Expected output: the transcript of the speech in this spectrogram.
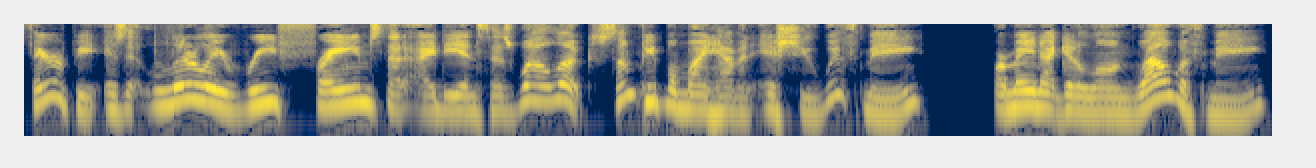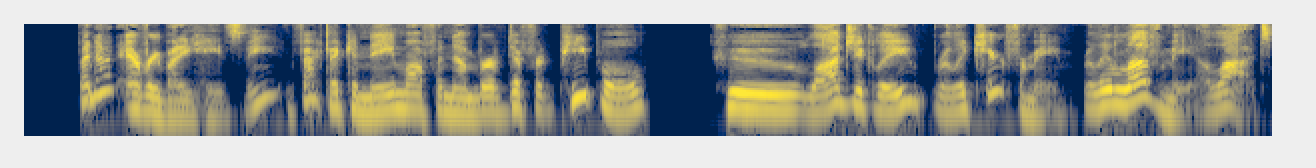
therapy is it literally reframes that idea and says, well, look, some people might have an issue with me or may not get along well with me, but not everybody hates me. In fact, I can name off a number of different people who logically really care for me, really love me a lot.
